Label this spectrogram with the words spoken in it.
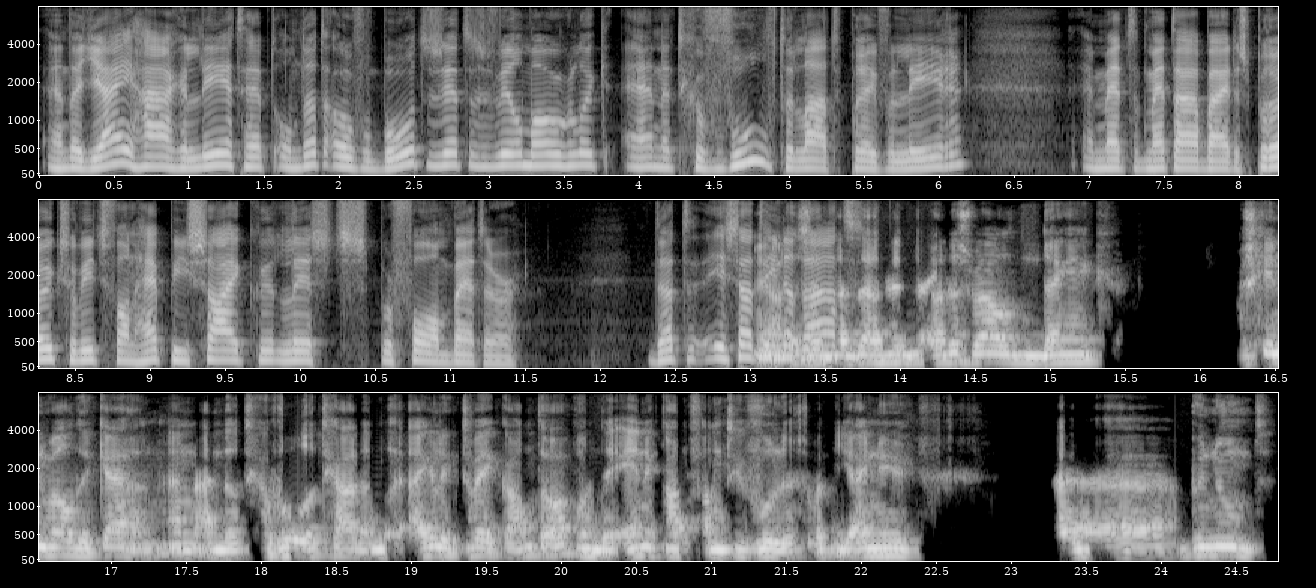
En dat jij haar geleerd hebt om dat overboord te zetten zoveel mogelijk en het gevoel te laten prevaleren. En met, met daarbij de spreuk zoiets van happy cyclists perform better. Dat, is dat inderdaad... Dat, dat, dat, is wel, denk ik, misschien wel de kern. En, en dat gevoel, dat gaat er eigenlijk twee kanten op. Want de ene kant van het gevoel is wat jij nu uh, benoemt.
